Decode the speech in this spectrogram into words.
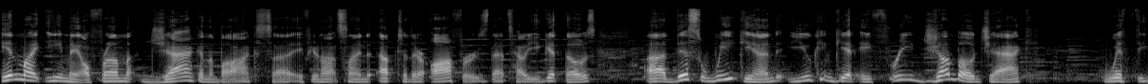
in my email from Jack in the Box. Uh, if you're not signed up to their offers, that's how you get those. Uh, this weekend, you can get a free jumbo jack with the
